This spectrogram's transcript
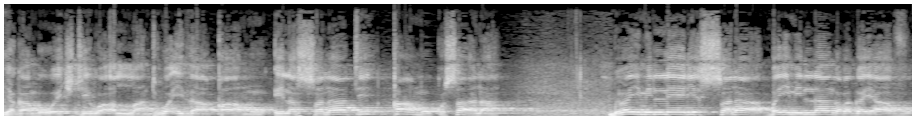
Yagamba owekitiibwa allah nti waidha qaamu ila salaati qaamu kusaala bwe bayimirira eri esala bayimirira nga bagayaavu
